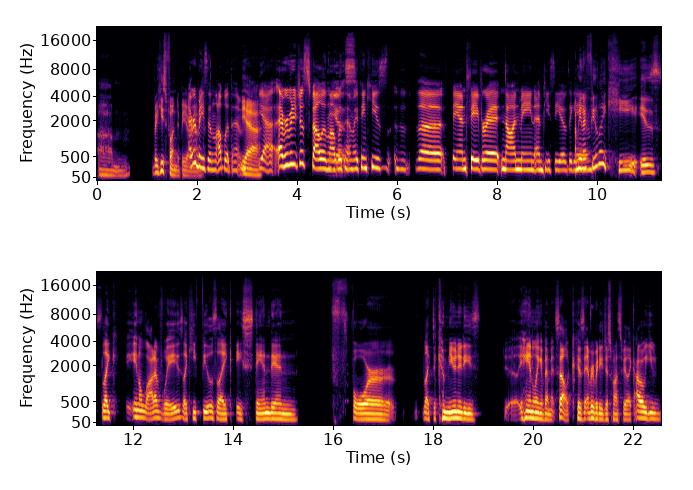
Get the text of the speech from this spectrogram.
Um but he's fun to be around. Everybody's in love with him. Yeah. Yeah. Everybody just fell in love with him. I think he's the fan favorite non-main NPC of the game. I mean, I feel like he is like in a lot of ways, like he feels like a stand-in for like the community's uh, handling of Emet-Selch because everybody just wants to be like, "Oh, you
